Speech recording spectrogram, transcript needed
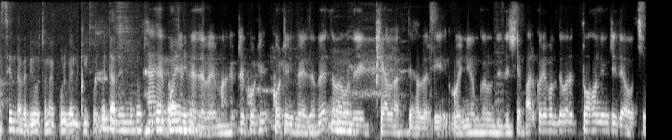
আছেন তারা বিবেচনা করবেন কি করবেন তাদের মতো হ্যাঁ কঠিন হয়ে যাবে। মার্কেটটা কঠিন কঠিন হয়ে যাবে। তো আমাদের খেয়াল রাখতে হবে আর কি। ওই নিয়মগুলো যদি সে পার করে ফেলতে পারে তখন এন্ট্রি দেওয়া উচিত।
